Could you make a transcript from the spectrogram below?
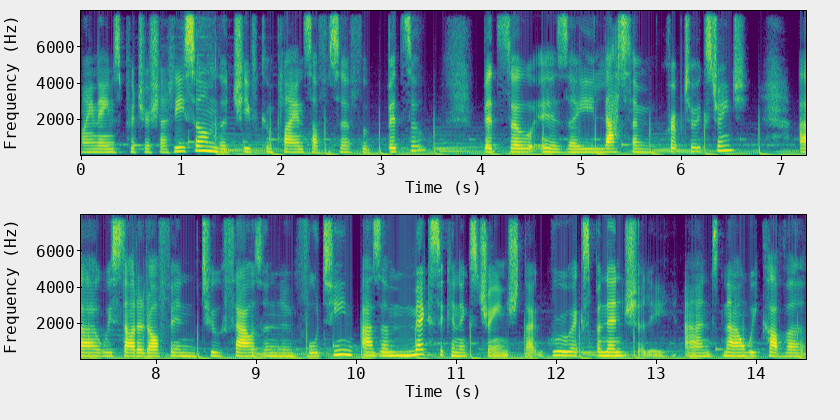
My name is Patricia Risso. I'm the Chief Compliance Officer for Bitso. Bitso is a Latin crypto exchange. Uh, we started off in 2014 as a Mexican exchange that grew exponentially, and now we cover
